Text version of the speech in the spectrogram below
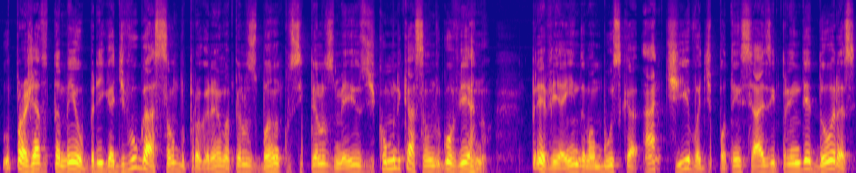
O projeto também obriga a divulgação do programa pelos bancos e pelos meios de comunicação do governo, prevê ainda uma busca ativa de potenciais empreendedoras,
